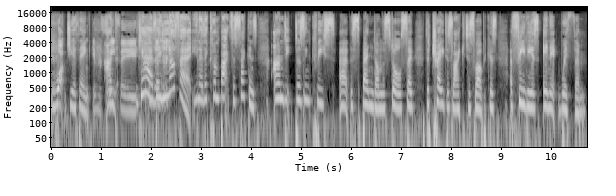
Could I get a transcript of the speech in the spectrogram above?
What do you think?" Give free and food. yeah, they love it. You know, they come back for seconds, and it does increase uh, the spend on the stall. So the traders like it as well because Ophelia's in it with them.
